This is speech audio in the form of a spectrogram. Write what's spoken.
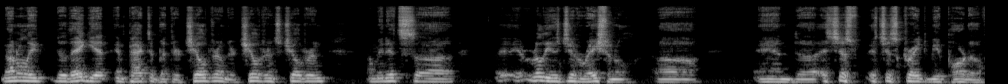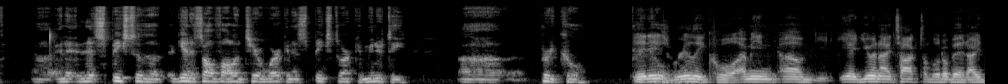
not only do they get impacted, but their children, their children's children. I mean, it's uh, it really is generational and uh, it's just it's just great to be a part of. Uh, and, it, and, it, speaks to the again, it's all volunteer work, and it speaks to our community. Uh, pretty cool. It is really cool. I mean, um, yeah, you and I talked a little bit. I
